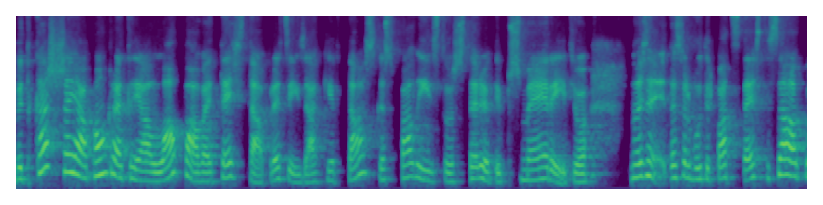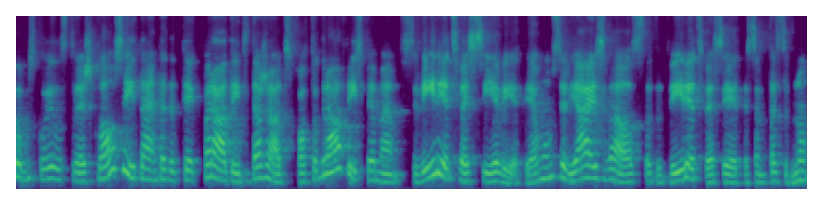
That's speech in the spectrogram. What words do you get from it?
Bet kas šajā konkrētajā lapā vai testā precīzāk ir tas, kas palīdz tos stereotipus mērīt? Jo nu, ne, tas varbūt ir pats testa sākums, ko ilustrēšu klausītājiem. Tad tiek parādīts dažādas fotogrāfijas, piemēram, tas ir vīrietis vai sieviete. Ja? Mums ir jāizvēlas, tad vīrietis vai sieviete, tas ir nu,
